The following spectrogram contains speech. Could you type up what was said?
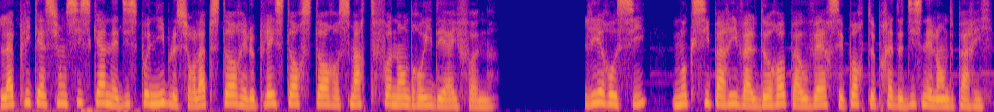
L'application Syscan est disponible sur l'App Store et le Play Store Store au smartphone Android et iPhone. Lire aussi, Moxie Paris Val d'Europe a ouvert ses portes près de Disneyland Paris.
